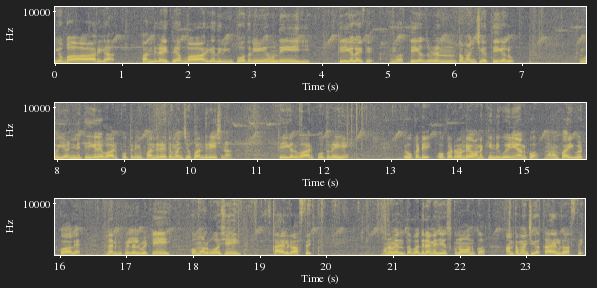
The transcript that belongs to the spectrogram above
ఇక భారీగా పందిరి అయితే భారీగా తిరిగిపోతూనే ఉంది. తీగలు అయితే ఇంకో తీగలు చూడు ఎంత మంచిగా తీగలు. ఇంకో ఇవన్నీ తీగలే వారిపోతున్నాయి. పందిరి అయితే మంచిగా పందిరి వేసిన తీగలు వారిపోతున్నాయి. ఒకటి ఒకటి రెండు ఏమైనా కిందికి పోయినాయి అనుకో మనం పైకి పెట్టుకోవాలి. దానికి పిల్లలు పెట్టి కొమ్మలు పోసి కాయలు కాస్తాయి. మనం ఎంత భద్రంగా చేసుకున్నాం అనుకో అంత మంచిగా కాయలు కాస్తాయి.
